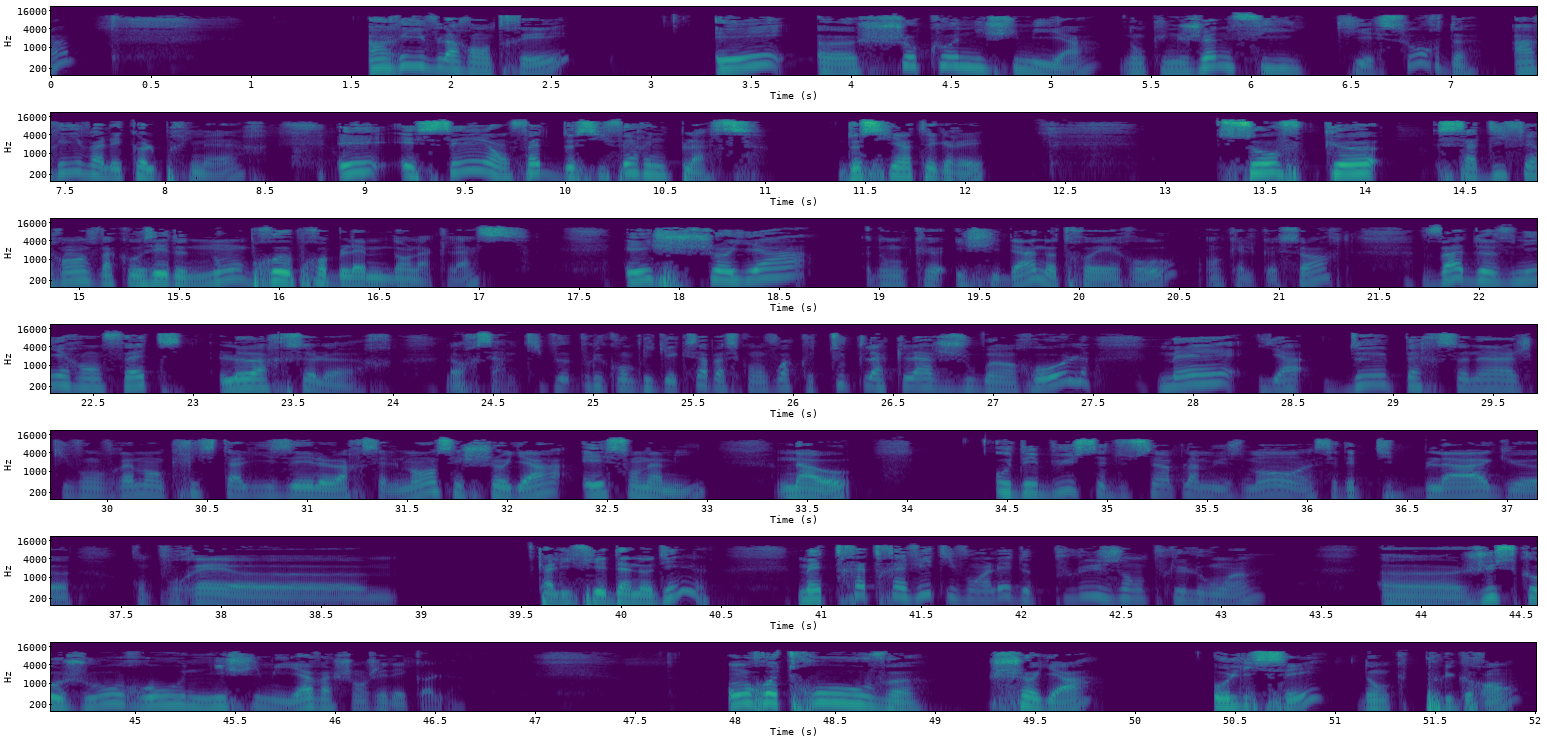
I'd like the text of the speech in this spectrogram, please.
Arrive la rentrée et euh, Shoko Nishimiya, donc une jeune fille qui est sourde, arrive à l'école primaire et essaie en fait de s'y faire une place, de s'y intégrer. Sauf que sa différence va causer de nombreux problèmes dans la classe. Et Shoya, donc euh, Ishida, notre héros, en quelque sorte, va devenir en fait le harceleur. Alors c'est un petit peu plus compliqué que ça parce qu'on voit que toute la classe joue un rôle, mais il y a deux personnages qui vont vraiment cristalliser le harcèlement, c'est Shoya et son ami, Nao. Au début, c'est du simple amusement, hein, c'est des petites blagues euh, qu'on pourrait euh, qualifier d'anodines, mais très très vite, ils vont aller de plus en plus loin jusqu'au jour où Nishimiya va changer d'école. On retrouve Shoya au lycée, donc plus grand,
